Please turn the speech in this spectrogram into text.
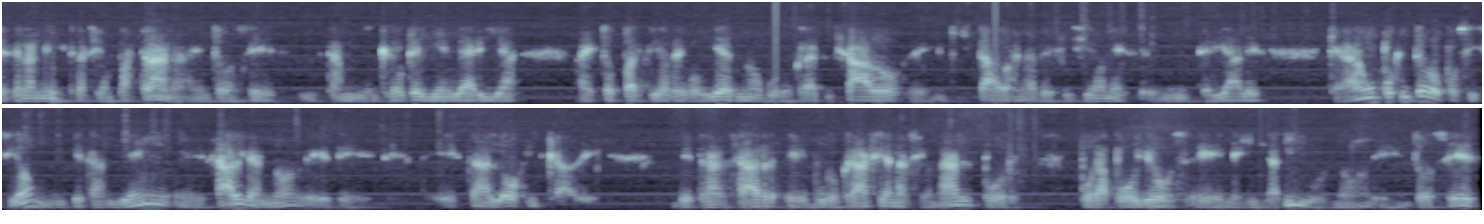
desde la administración pastrana. Entonces, también creo que bien le haría a estos partidos de gobierno burocratizados, enquistados en las decisiones ministeriales, que hagan un poquito de oposición y que también eh, salgan ¿no? de, esta lógica de, de transar eh, burocracia nacional por, por apoyos eh, legislativos. ¿no? Entonces,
